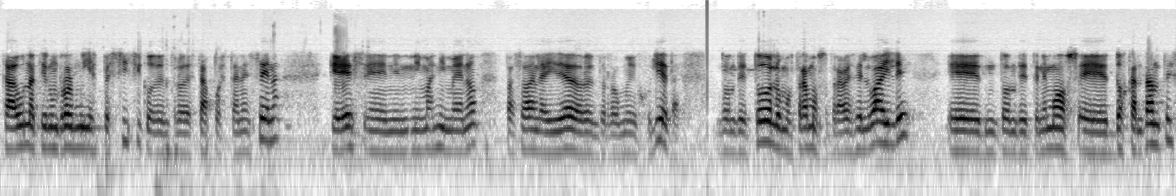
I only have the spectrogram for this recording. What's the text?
cada una tiene un rol muy específico dentro de esta puesta en escena que es eh, ni, más ni menos basada en la idea de, Romeo y Julieta, donde todo lo mostramos a través del baile, eh, donde tenemos eh, dos cantantes,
